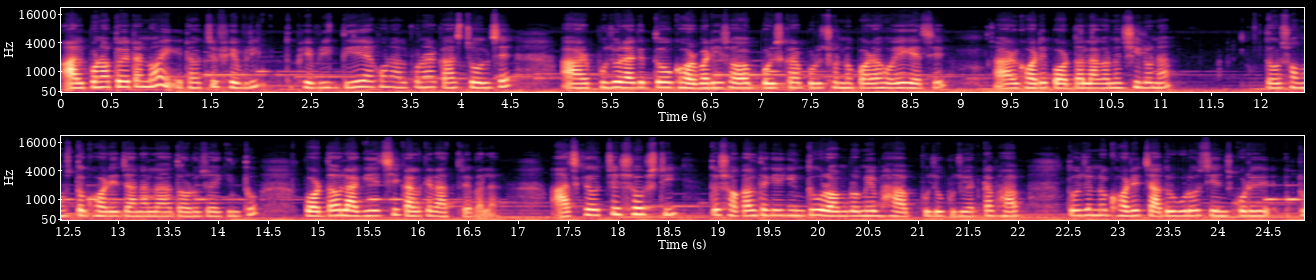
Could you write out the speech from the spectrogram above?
আলপনা তো এটা নয়, এটা হচ্ছে ফেব্রিক। তো ফেব্রিক দিয়ে এখন আলপনার কাজ চলছে। আর পুজোর আগে তো ঘরবাড়ি সব পরিষ্কার পরিচ্ছন্ন করা হয়ে গেছে। আর ঘরে পর্দা লাগানো ছিল না। তো সমস্ত ঘরে জানালা, দরজায় কিন্তু পর্দাও লাগিয়েছি কালকে রাত্রেবেলা। আজকে হচ্ছে ষষ্ঠী। তো সকাল থেকে কিন্তু রমরমে ভাব, পুজো পুজো একটা ভাব। তো ওই জন্য ঘরের চাদরগুলো চেঞ্জ করে একটু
